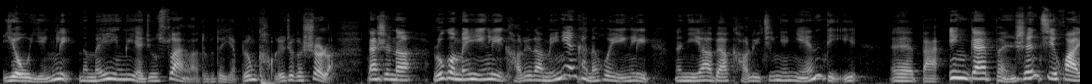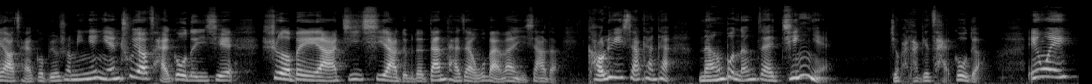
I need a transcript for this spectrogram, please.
有盈利，那没盈利也就算了，对不对？也不用考虑这个事儿了。但是呢，如果没盈利，考虑到明年可能会盈利，那你要不要考虑今年年底，呃，把应该本身计划要采购，比如说明年年初要采购的一些设备呀、机器啊，对不对？单台在五百万以下的，考虑一下看看能不能在今年就把它给采购掉，因为。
